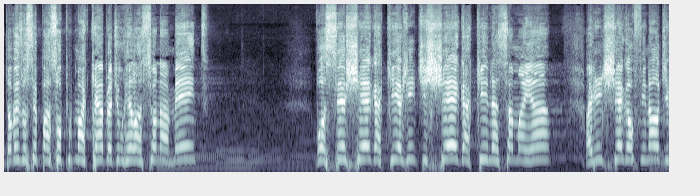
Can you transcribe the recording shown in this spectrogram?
talvez você passou por uma quebra de um relacionamento. Você chega aqui, a gente chega aqui nessa manhã, a gente chega ao final de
